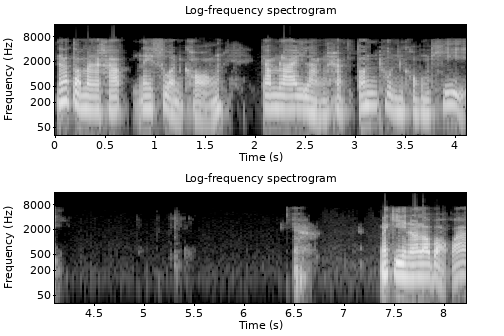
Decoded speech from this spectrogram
หน้าต่อมาครับ ในส่วนของกำไรหลังหักต้นทุนคงที่ เมื่อกี้เนาะเราบอกว่า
